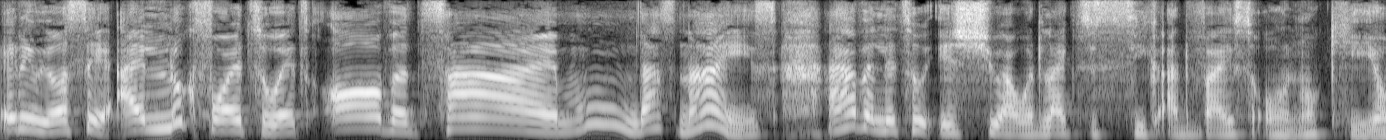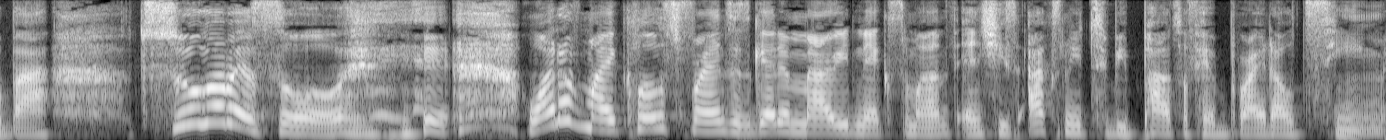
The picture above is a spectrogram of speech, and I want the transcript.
Anyway, I'll say, I look forward to it all the time. Mm, that's nice. I have a little issue I would like to seek advice on. Okay, Yoba. One of my close friends is getting married next month, and she's asked me to be part of her bridal team.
